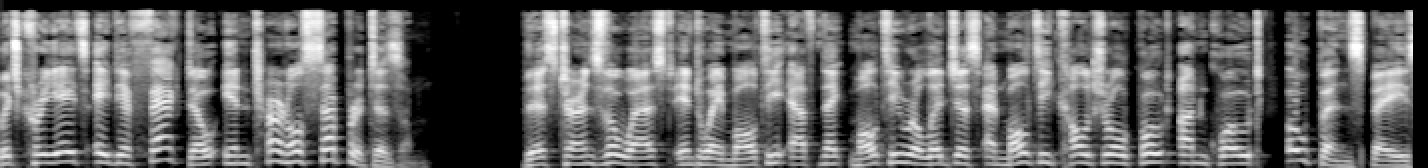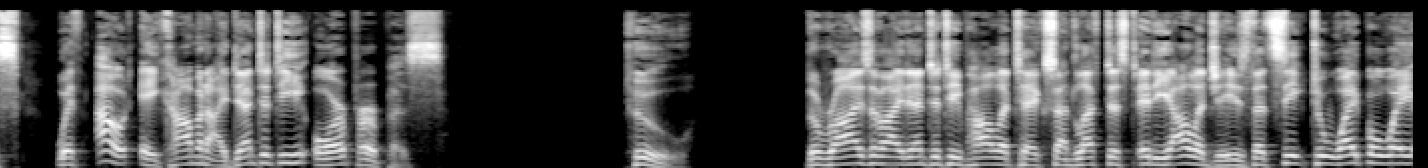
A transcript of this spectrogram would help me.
which creates a de facto internal separatism. This turns the West into a multi ethnic, multi religious, and multicultural quote unquote open space without a common identity or purpose. 2. The rise of identity politics and leftist ideologies that seek to wipe away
